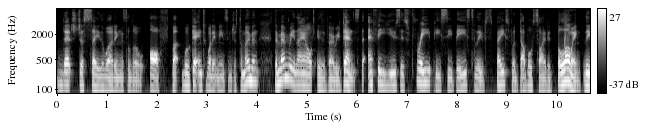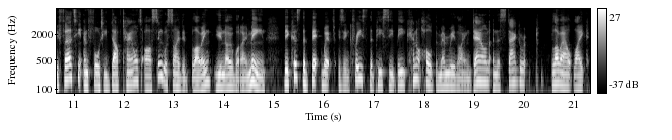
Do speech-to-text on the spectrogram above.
let's just say the wording is a little off, but we'll get into what it means in just a moment. The memory layout is very dense. The FE uses three PCBs to leave space for double-sided blowing. The 30 and 40 dovetails are single-sided blowing, you know what I mean. Because the bit width is increased, the PCB cannot hold the memory lying down, and the staggered blowout like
